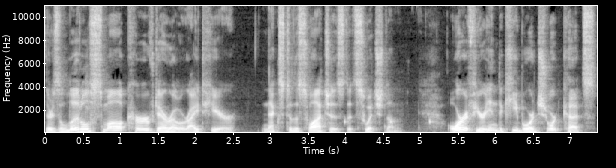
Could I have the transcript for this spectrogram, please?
There's a little small curved arrow right here next to the swatches that switch them. Or if you're into keyboard shortcuts,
